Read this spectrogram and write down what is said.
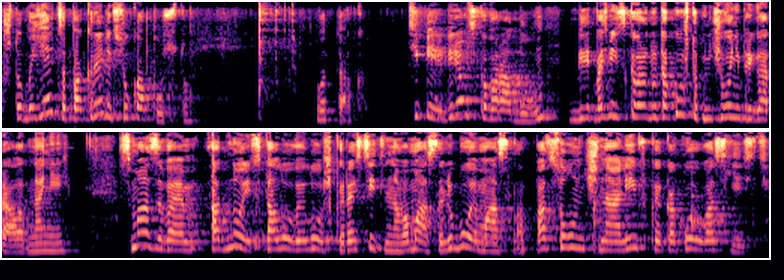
чтобы яйца покрыли всю капусту. Вот так. Теперь берем сковороду. Возьмите сковороду такую, чтобы ничего не пригорало на ней. Смазываем одной столовой ложкой растительного масла, любое масло, подсолнечное, оливковое, какое у вас есть.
